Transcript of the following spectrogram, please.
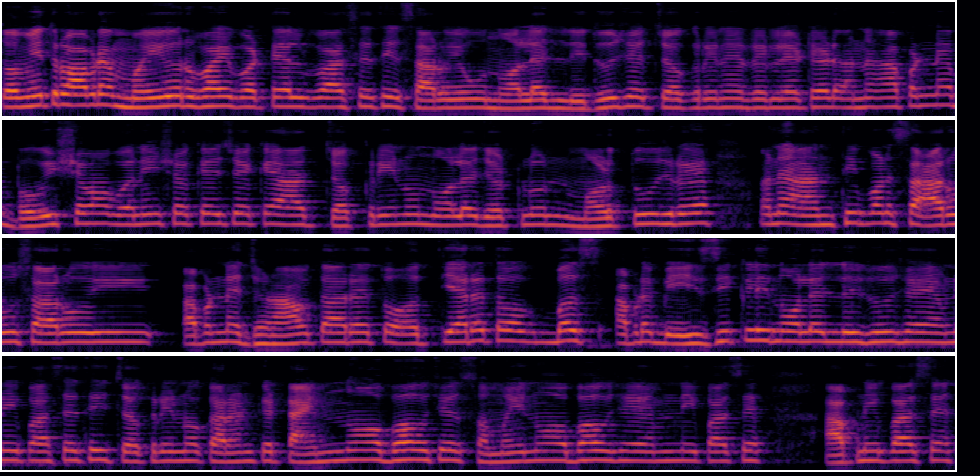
તો મિત્રો, આપણે મયુરભાઈ પટેલ પાસેથી સારું એવું નોલેજ લીધું છે ચકરીને રિલેટેડ અને આપણને ભવિષ્યમાં બની શકે છે કે આ ચકરીનું નોલેજ એટલું મળતું જ રહે અને આનાથી પણ સારું સારું એ આપણને જણાવતા રહે. તો અત્યારે તો બસ આપણે બેઝિકલી નોલેજ લીધું છે એમની પાસેથી ચકરીનો, કારણ કે ટાઈમનો અભાવ છે, સમયનો અભાવ છે એમની પાસે આપણી પાસે.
